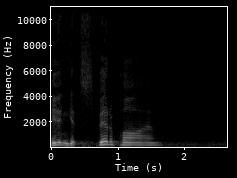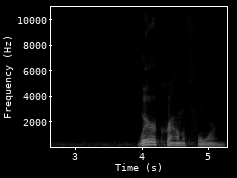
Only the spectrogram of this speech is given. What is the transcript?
He didn't get spit upon, wear a crown of thorns,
